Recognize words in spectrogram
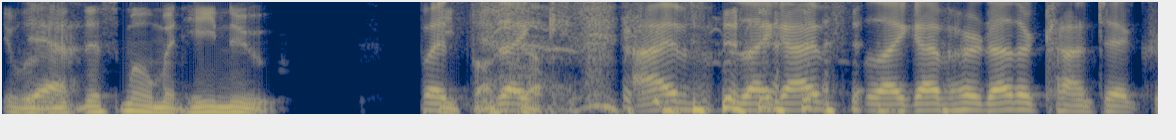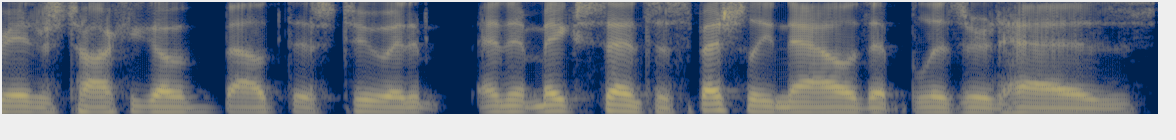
It was Yeah. at this moment he knew. But like. I've like I've like I've heard other content creators talking about this too, and it, and it makes sense, especially now that Blizzard has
